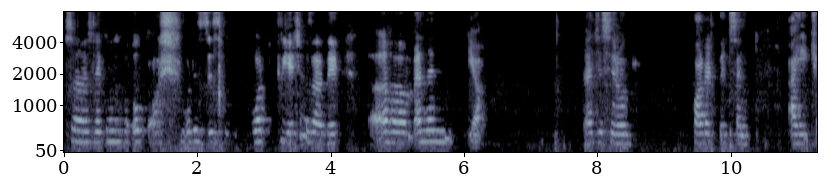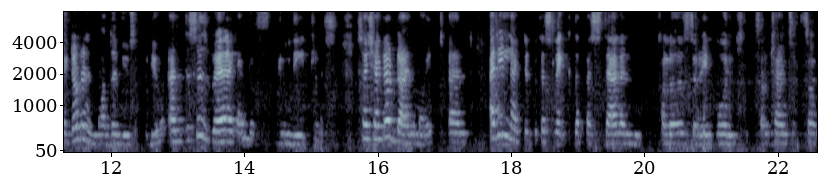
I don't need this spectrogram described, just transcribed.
So I was like, oh, oh gosh, what is this? What creations are they? Um, and then yeah, I just you know called it quits and I checked out another music video, and this is where I kind of grew the interest. So I checked out Dynamite, and I really liked it because like the pastel and colors, the rainbow and sunshine and stuff.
